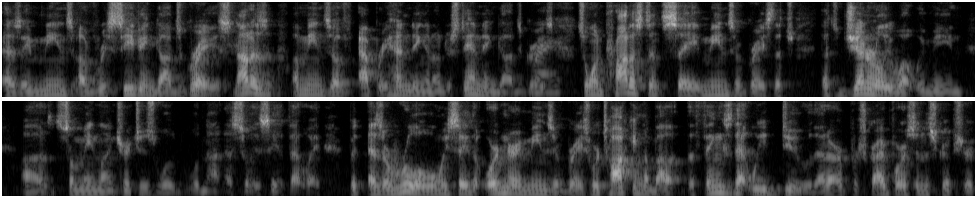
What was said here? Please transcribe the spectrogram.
as a means of receiving God's grace, not as a means of apprehending and understanding God's grace. Right. So when Protestants say means of grace, that's that's generally what we mean. Uh, some mainline churches will will not necessarily say it that way, but as a rule, when we say the ordinary means of grace, we're talking about the things that we do that are prescribed for us in the Scripture,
